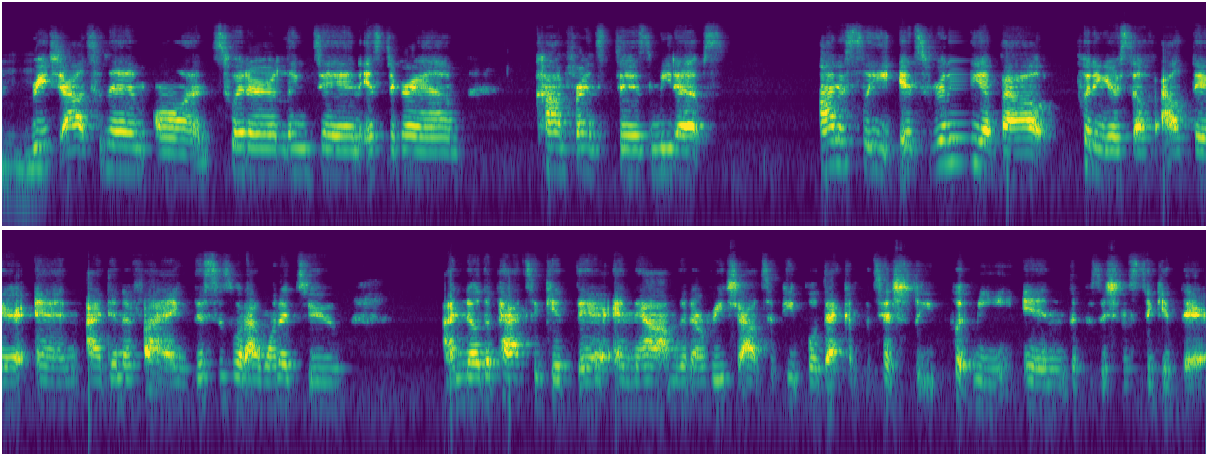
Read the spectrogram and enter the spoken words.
Mhm. reach out to them on Twitter, LinkedIn, Instagram, conferences, meetups. Honestly, it's really about putting yourself out there and identifying this is what I want to do. I know the path to get there, and now I'm going to reach out to people that can potentially put me in the positions to get there.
